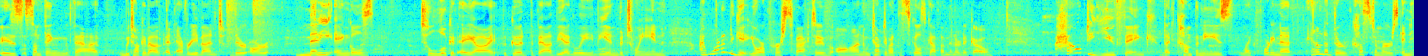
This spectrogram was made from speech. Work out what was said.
is something that we talk about at every event. There are many angles to look at AI, the good, the bad, the ugly, the in-between. I wanted to get your perspective on, we talked about the skills gap a minute ago. How do you think that companies like Fortinet and other customers in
